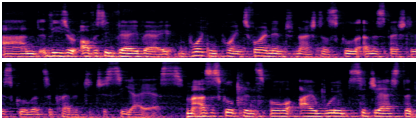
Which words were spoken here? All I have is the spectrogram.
and these are obviously very, very important points for an international school and especially a school that's accredited to CIS. As a school principal, I would suggest that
